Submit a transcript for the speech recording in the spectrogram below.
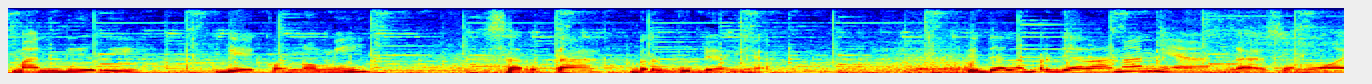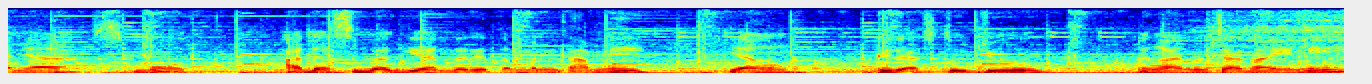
mandiri di ekonomi, serta berbudaya. Di dalam perjalanannya nggak semuanya smooth. Ada sebagian dari teman kami yang tidak setuju dengan rencana ini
